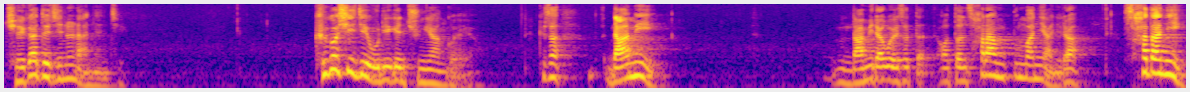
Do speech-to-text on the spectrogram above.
죄가 되지는 않는지 그것이 이제 우리에겐 중요한 거예요. 그래서 남이 남이라고 해서 어떤 사람뿐만이 아니라 사단이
